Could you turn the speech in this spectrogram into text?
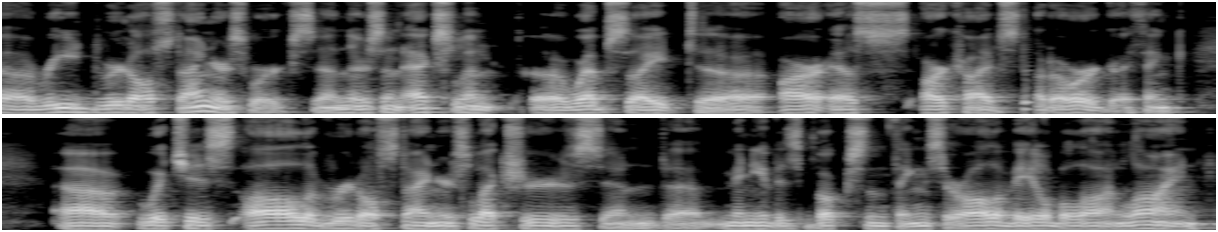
uh, read Rudolf Steiner's works. And there's an excellent uh, website, uh, rsarchives.org, I think, uh, which is all of Rudolf Steiner's lectures and uh, many of his books and things are all available online.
